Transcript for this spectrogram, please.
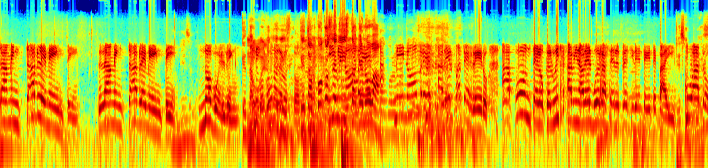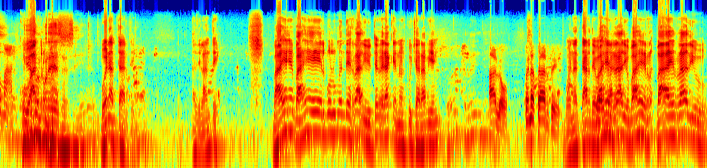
Lamentablemente, lamentablemente, no vuelven. Que No tampoco, vuelve. Ninguno de los dos. que tampoco Y se vista que no va. es- Mi nombre es Adelfa Terrero. Apunte lo que Luis Abinader vuelve a ser el presidente de este país. Cuatro más. Cuatro sorpresa, más. sí. Buenas tardes. Adelante. Baje, baje el volumen de radio y usted verá que no escuchará bien. Aló, buenas tardes. Buenas tardes. Baje el radio, baje, baje el radio.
